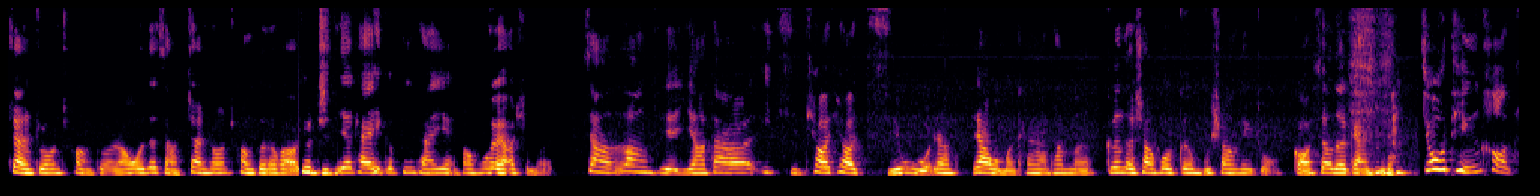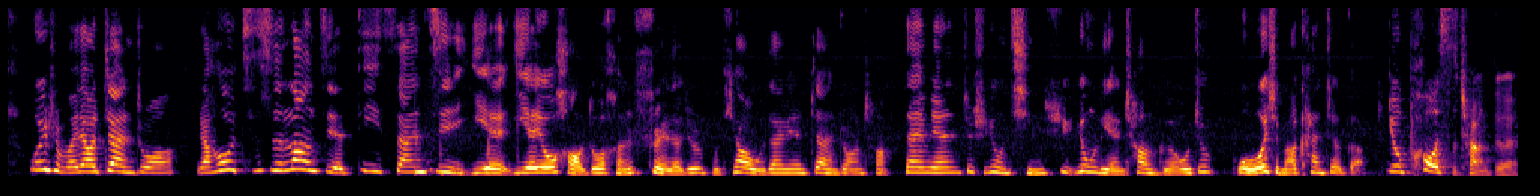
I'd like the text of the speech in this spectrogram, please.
站桩唱歌。然后我在想，站桩唱歌的话，就直接开一个冰盘演唱会啊什么。像浪姐一样，大家一起跳跳起舞，让让我们看看他们跟得上或跟不上那种搞笑的感觉，就挺好的。为什么要站桩？然后其实浪姐第三季也也有好多很水的，就是不跳舞，在那边站桩唱，在那边就是用情绪、用脸唱歌。我就我为什么要看这个？用 pose 唱歌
